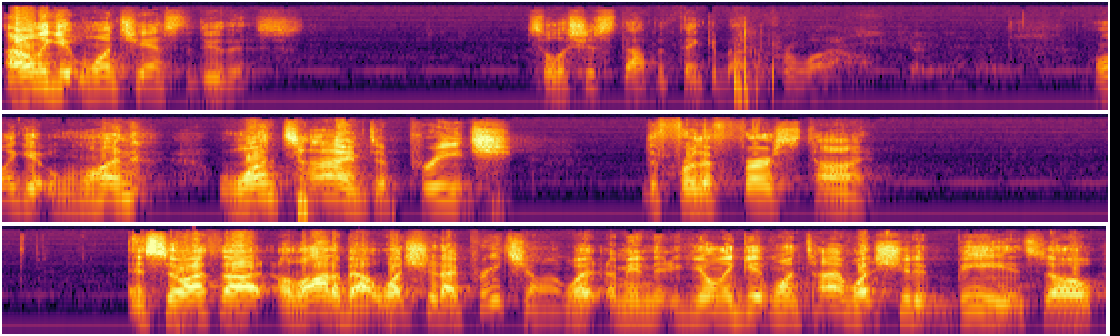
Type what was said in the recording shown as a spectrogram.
I only get one chance to do this. So let's just stop and think about it for a while. I only get one, one time to preach the, for the first time. And so I thought a lot about what should I preach on? What I mean, you only get one time. What should it be? And so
